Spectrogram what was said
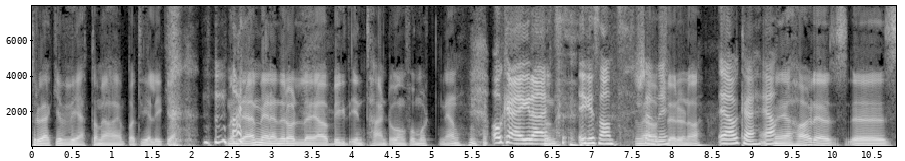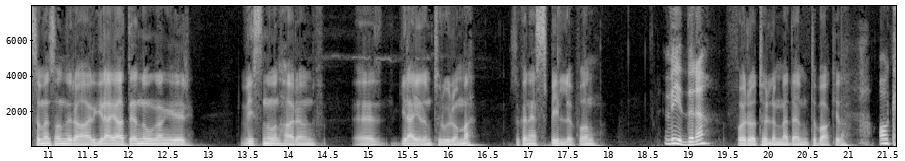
tror jeg ikke vet om jeg har empati eller ikke. Men det er mer en rolle jeg har bygd internt overfor Morten igjen. Ok, greit. Ikke sant. Som jeg avslører nå. Ja, ok. Ja. Men jeg har det uh, som en sånn rar greie at jeg noen ganger Hvis noen har en uh, greie de tror om meg, så kan jeg spille på den Videre. for å tulle med dem tilbake. da. Ok.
